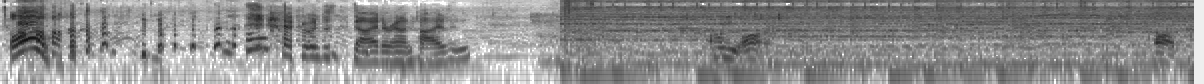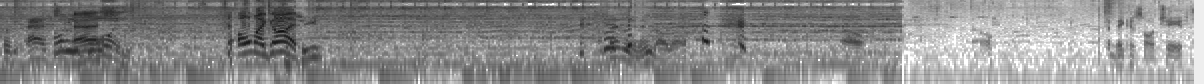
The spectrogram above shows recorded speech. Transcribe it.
Oh! oh! Everyone just died around Tyson. Oh, you are. Oh, it's pretty. Ash, what are you Ash. doing? Oh my god! Jeez. That didn't go though. Oh. I think it's all chafed.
